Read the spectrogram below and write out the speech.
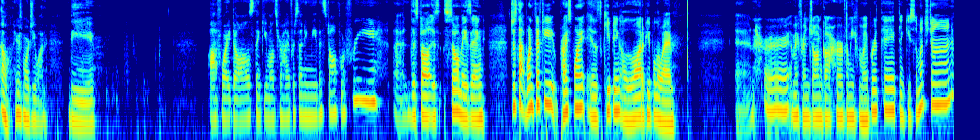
Oh, here's more G1. The off-white dolls. Thank you, Monster High, for sending me this doll for free. And this doll is so amazing. Just that 150 price point is keeping a lot of people away. And her and my friend John got her for me for my birthday. Thank you so much, John.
